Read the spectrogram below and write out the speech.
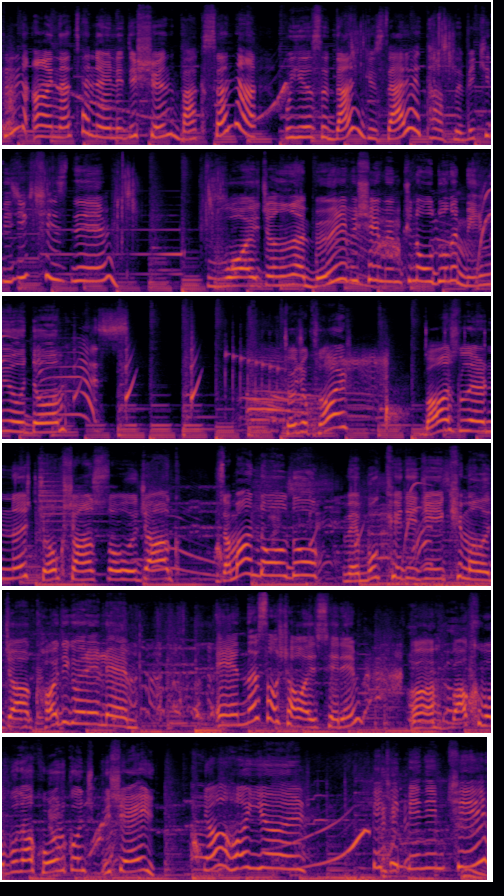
Hı, aynen sen öyle düşün. Baksana bu yazıdan güzel ve tatlı bir kedicik çizdim. Vay canına böyle bir şey mümkün olduğunu bilmiyordum. Çocuklar bazılarınız çok şanslı olacak. Zaman doldu ve bu kediciyi kim alacak? Hadi görelim. E nasıl şaheserim? Ah bakma buna korkunç bir şey. Ya hayır. Peki benimki?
